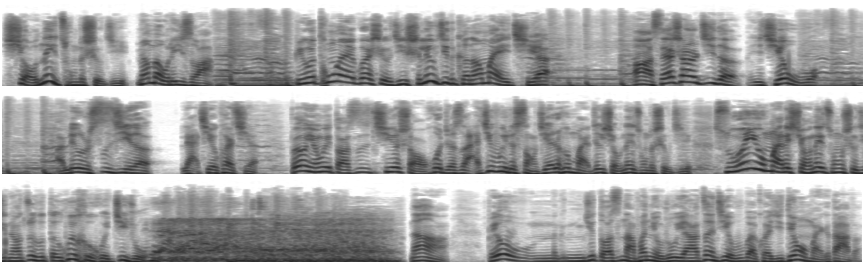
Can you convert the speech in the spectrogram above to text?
小内存的手机，明白我的意思吧？比如同样一款手机，十六 G 的可能卖一千。啊，三十二 G 的一千五，六十四 G 的两千块钱。不要因为当时钱少，或者是啊，就为了省钱，然后买这个小内存的手机。所有买了小内存手机的人，最后都会后悔。记住，那不要那个，你就当时哪怕扭住牙再借五百块，一定要买个大的，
